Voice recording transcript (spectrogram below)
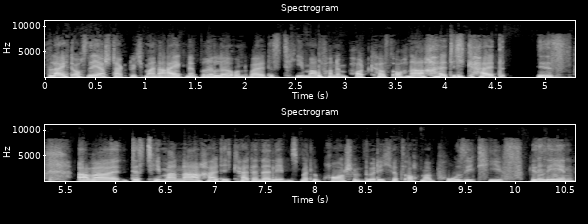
vielleicht auch sehr stark durch meine eigene Brille und weil das Thema von dem Podcast auch Nachhaltigkeit ist. Aber das Thema Nachhaltigkeit in der Lebensmittelbranche würde ich jetzt auch mal positiv gesehen mhm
